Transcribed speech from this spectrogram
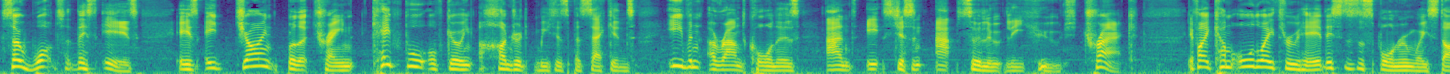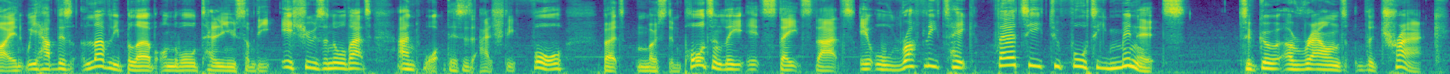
So what this is, is a giant bullet train capable of going 100 meters per second, even around corners, and it's just an absolutely huge track. If I come all the way through here, this is the spawn room we started. We have this lovely blurb on the wall telling you some of the issues and all that, and what this is actually for. But most importantly, it states that it will roughly take 30 to 40 minutes to go around the track.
